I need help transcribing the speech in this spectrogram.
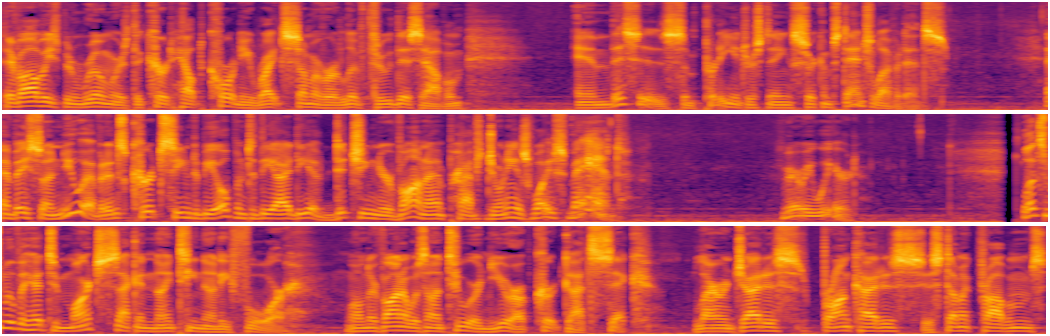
There have always been rumors that Kurt helped Courtney write some of her Live Through This album, and this is some pretty interesting circumstantial evidence. And based on new evidence, Kurt seemed to be open to the idea of ditching Nirvana and perhaps joining his wife's band. Very weird. Let's move ahead to March 2nd, 1994. While Nirvana was on tour in Europe, Kurt got sick. Laryngitis, bronchitis, his stomach problems,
